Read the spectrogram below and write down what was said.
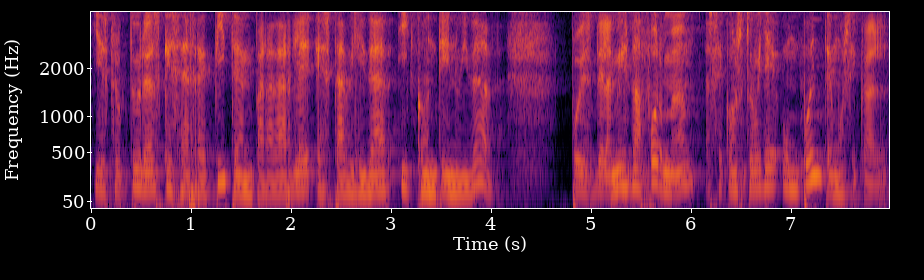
y estructuras que se repiten para darle estabilidad y continuidad. Pues de la misma forma se construye un puente musical,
